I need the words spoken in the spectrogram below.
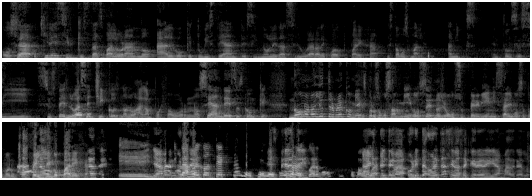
O sea, quiere decir que estás valorando algo que tuviste antes y no le das el lugar adecuado a tu pareja. Estamos mal, amigos. Entonces, si, si ustedes lo hacen, chicos, no lo hagan, por favor. No sean de esos con que, no, no, no, yo terminé con mi ex, pero somos amigos, ¿eh? Nos llevamos súper bien y salimos a tomar un Ah, café no. y tengo pareja. Espérate. Ey, no. Ya me Y bajo el contexto de que le puso los cuernos. Ahí, te va. Ahorita, ahorita sí vas a querer ir a madrearlo.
